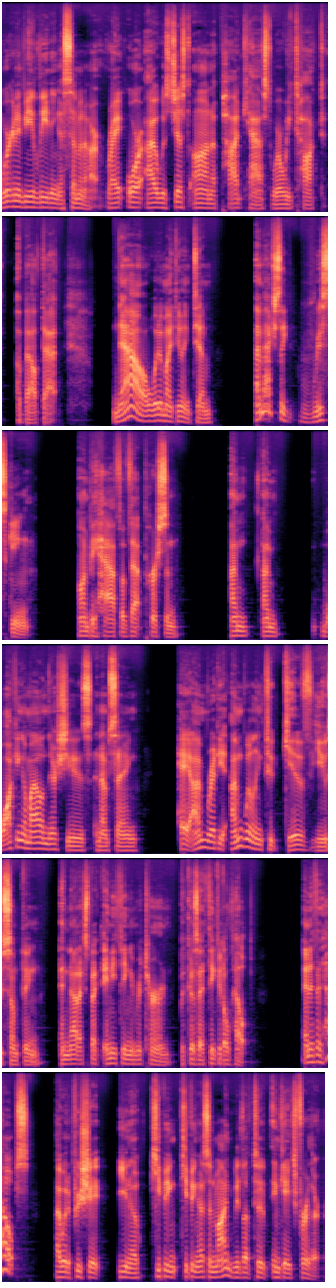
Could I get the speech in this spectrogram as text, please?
we're going to be leading a seminar, right? Or I was just on a podcast where we talked about that. Now, what am I doing, Tim? I'm actually risking on behalf of that person. I'm I'm walking a mile in their shoes and I'm saying, "Hey, I'm ready. I'm willing to give you something and not expect anything in return because I think it'll help." And if it helps, I would appreciate, you know, keeping keeping us in mind. We'd love to engage further.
